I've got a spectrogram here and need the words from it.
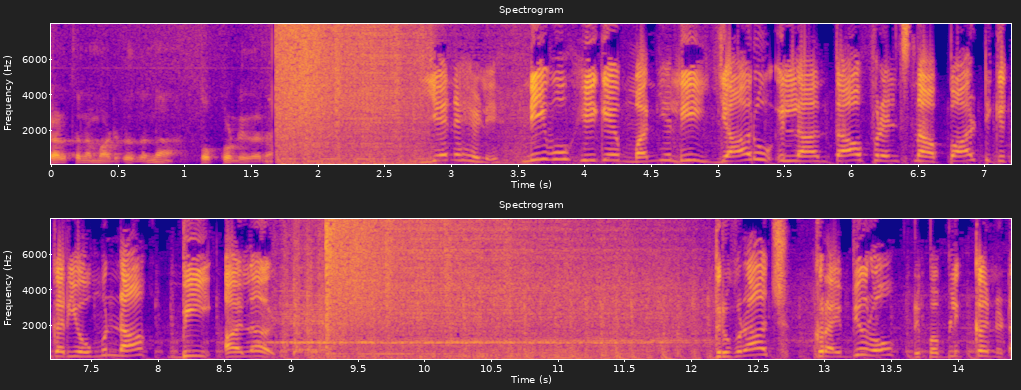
ಕಳ್ಳತನ ಮಾಡಿರೋದನ್ನ ಒಪ್ಕೊಂಡಿದ್ದಾನೆ. ಏನೇ ಹೇಳಿ, ನೀವು ಹೀಗೆ ಮನೆಯಲ್ಲಿ ಯಾರೂ ಇಲ್ಲ ಅಂತ ಫ್ರೆಂಡ್ಸ್ನ ಪಾರ್ಟಿಗೆ ಕರೆಯೋ ಮುನ್ನ be alert Dhruvaraj crime bureau, Republic Kannada.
